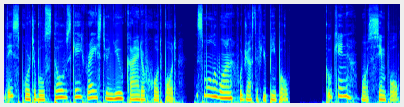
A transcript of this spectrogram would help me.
These portable stoves gave rise to a new kind of hot pot, a smaller one for just a few people. Cooking was simple.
